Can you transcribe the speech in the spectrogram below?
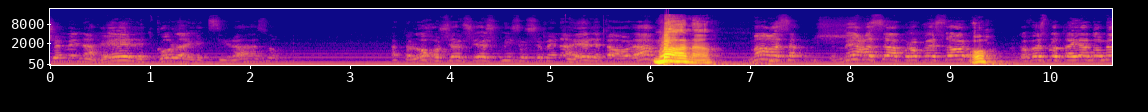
שמנהל את כל היצירה הזאת? אתה לא חושב שיש מישהו שמנהל את העולם? מה ענה? מה עשה? מה עשה הפרופסור? או. תופס לו את היד, אומר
